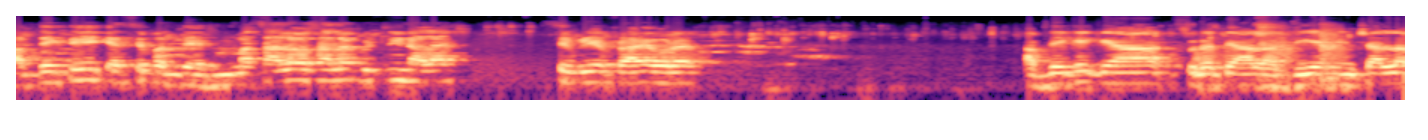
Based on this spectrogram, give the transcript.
अब देखते हैं कैसे बनते हैं। मसाला वसाला कुछ नहीं डाला है, सिर्फ़ ये फ्राई हो रहा है। अब देखें क्या सूरत हाल आती है। इनशाला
